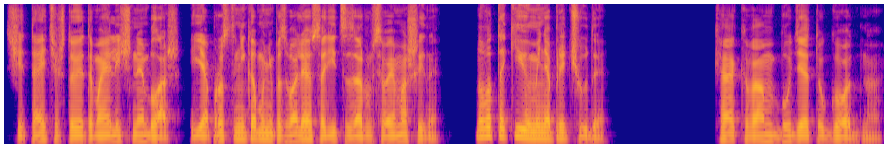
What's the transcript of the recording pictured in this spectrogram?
Считайте, что это моя личная блажь, и я просто никому не позволяю садиться за руль своей машины. Но вот такие у меня причуды». «Как вам будет угодно»,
